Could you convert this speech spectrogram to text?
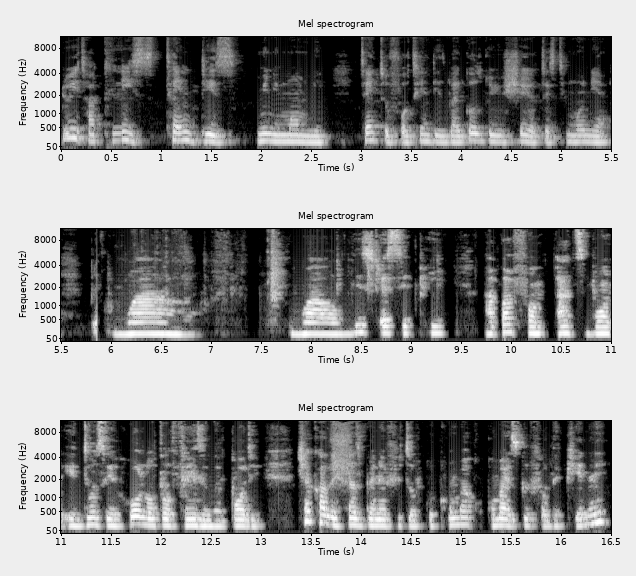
Do it at least 10 days minimally, 10 to 14 days. By God's grace, you share your testimonial. Wow. Wow, this recipe, apart from heartburn, it does a whole lot of things in the body. Check out the health benefit of cucumber. Cucumber is good for the kidney.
